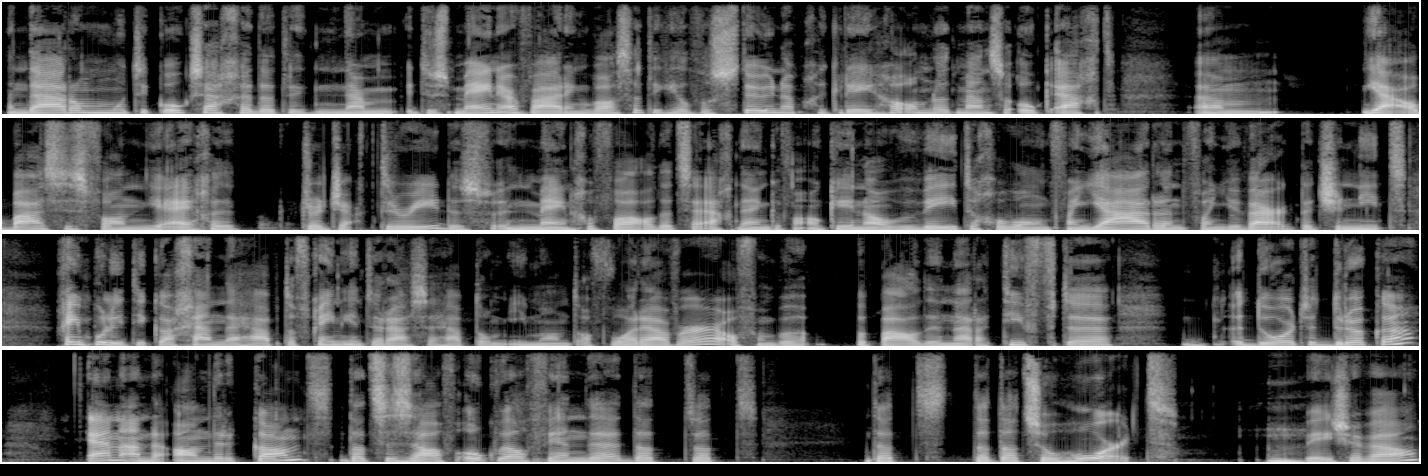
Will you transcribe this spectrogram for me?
En daarom moet ik ook zeggen dat ik naar, dus mijn ervaring was dat ik heel veel steun heb gekregen, omdat mensen ook echt um, ja, op basis van je eigen trajectory, dus in mijn geval, dat ze echt denken van oké, nou we weten gewoon van jaren van je werk dat je niet geen politieke agenda hebt of geen interesse hebt om iemand of whatever of een be bepaalde narratief te, door te drukken. En aan de andere kant dat ze zelf ook wel vinden dat dat, dat, dat, dat zo hoort. Mm. Weet je wel?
